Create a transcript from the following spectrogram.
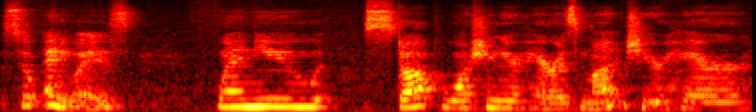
so anyways, when you stop washing your hair as much, your hair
